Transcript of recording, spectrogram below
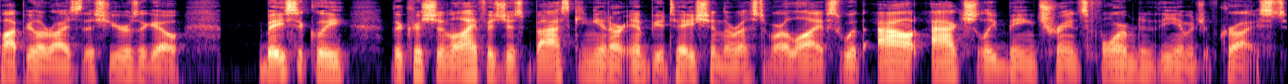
popularized this years ago. Basically, the Christian life is just basking in our imputation the rest of our lives without actually being transformed into the image of Christ.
